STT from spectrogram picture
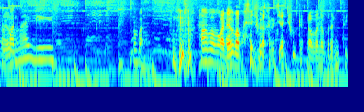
kapan lagi apa apa padahal bapaknya juga kerja juga nggak pernah berhenti.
